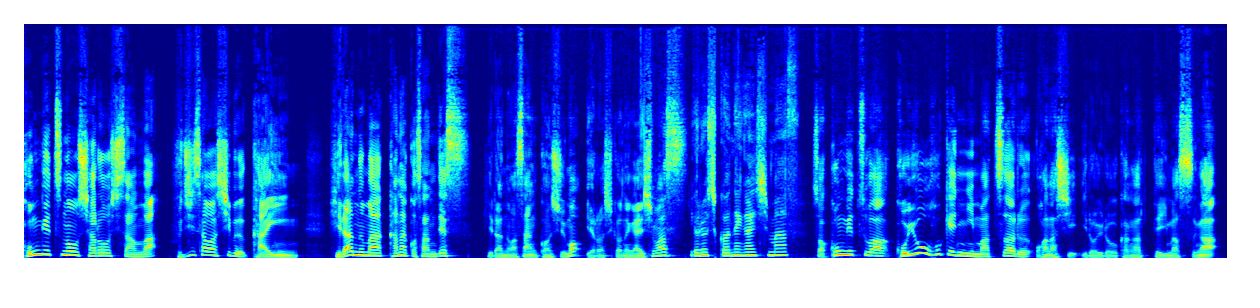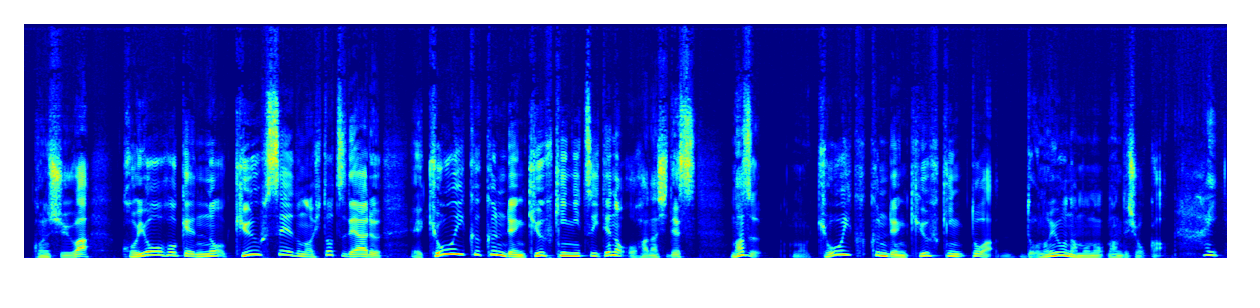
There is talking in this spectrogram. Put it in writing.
今月の社労士さんは藤沢支部会員平沼かな子さんです。平沼さん今週もよろしくお願いします。よろしくお願いします。さあ今月は雇用保険にまつわるお話いろいろ伺っていますが今週は雇用保険の給付制度の一つであるえ教育訓練給付金についてのお話です。まずこの教育訓練給付金とはどのようなものなんでしょうか？はい。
